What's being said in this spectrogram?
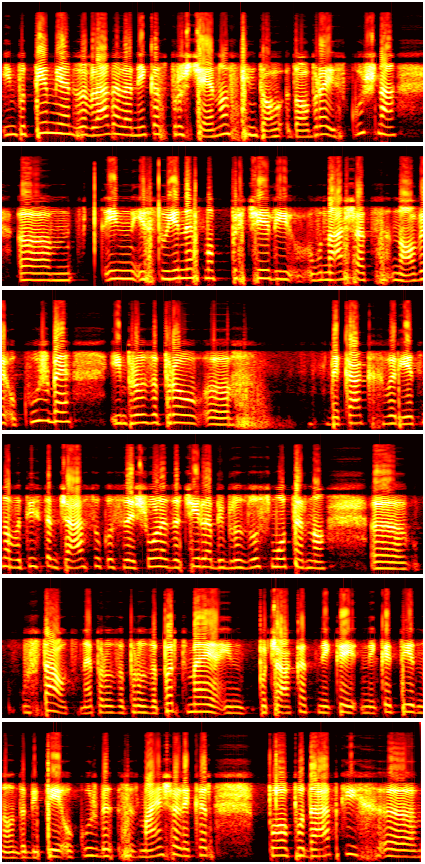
in potem je zavladala neka sproščenost in do, dobra izkušnja. Um, In iz tujine smo pričeli vnašati nove okužbe, in pravzaprav uh, nekako verjetno v tistem času, ko se je šola začela, bi bilo zelo smotrno uh, ustaviti, ne pravzaprav zaprt meje in počakati nekaj, nekaj tednov, da bi te okužbe se zmanjšale, ker po podatkih uh,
